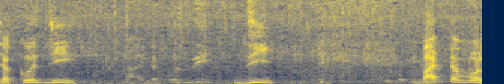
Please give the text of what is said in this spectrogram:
जकुजी जकुजी जी. बाटप बोल.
